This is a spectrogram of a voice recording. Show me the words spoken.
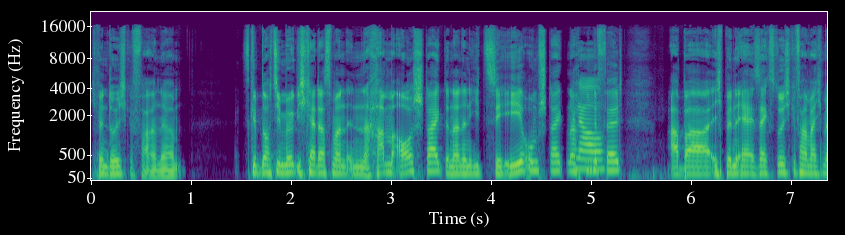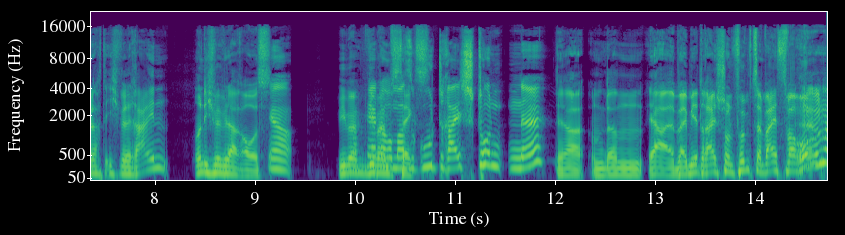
Ich bin durchgefahren, ja. Es gibt noch die Möglichkeit, dass man in Hamm aussteigt und dann in ICE umsteigt nach Genau. Bielefeld. Aber ich bin R6 durchgefahren, weil ich mir dachte, ich will rein und ich will wieder raus. Ja. Wie, beim, wie auch beim immer Sex. so gut drei Stunden, ne? Ja, und dann, ja, bei mir drei Stunden 15. Weißt du warum?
